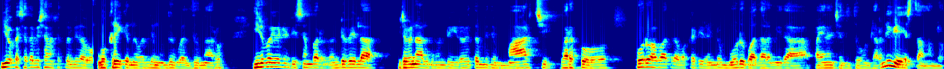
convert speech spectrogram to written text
ఈ యొక్క శతభిష నక్షత్రం మీద వక్రీకరణ వదిలి ముందుకు వెళ్తున్నారు. ఇరవై ఏడు డిసెంబర్ రెండు వేల ఇరవై నాలుగు నుండి ఇరవై తొమ్మిది మార్చి వరకు పూర్వభాద్ర ఒకటి రెండు మూడు పాదాల మీద పయనం చెందుతూ ఉంటారండి వ్యయ స్థానంలో.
